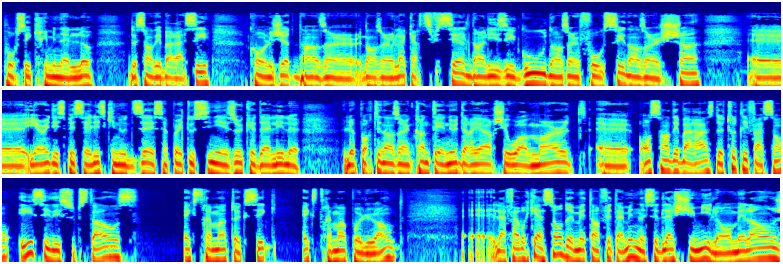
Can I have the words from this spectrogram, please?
pour ces criminels-là de s'en débarrasser, qu'on le jette dans un dans un lac artificiel, dans les égouts, dans un fossé, dans un champ. Euh, il y a un des spécialistes qui nous disait ça peut être aussi niaiseux que d'aller le, le porter dans un container derrière chez Walmart. Euh, on s'en débarrasse de toutes les façons et c'est des substances extrêmement toxiques extrêmement polluantes. Euh, la fabrication de méthamphétamine, c'est de la chimie. Là. On mélange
